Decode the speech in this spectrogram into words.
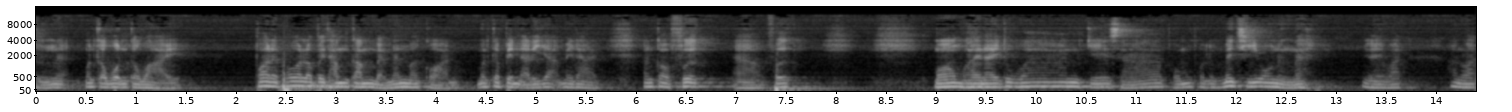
ถึงเนี่ยมันกระวนกระวาย ราะอะไรเพราะว่าเราไปทำกรรมแบบนั้นมาก่อน มันก็เป็นอริยะไม่ได้มันก็ฝึกอ่าฝึก มองภายในทุกวันเกษาผมคนหนึ่งไม่ชี้องค์หนึ่งนะอยู่ในวัดท่านว่า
